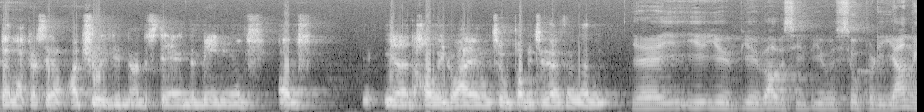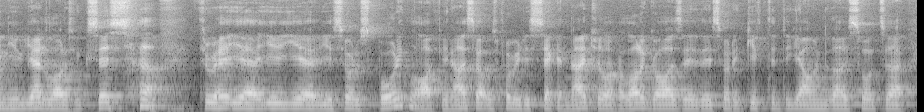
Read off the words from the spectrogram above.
But like I said, I truly didn't understand the meaning of of you know the Holy Grail until probably 2011. Yeah, you you, you obviously you were still pretty young and you, you had a lot of success throughout your, your, your, your sort of sporting life, you know. So it was probably just second nature. Like a lot of guys, they're, they're sort of gifted to go into those sorts of,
